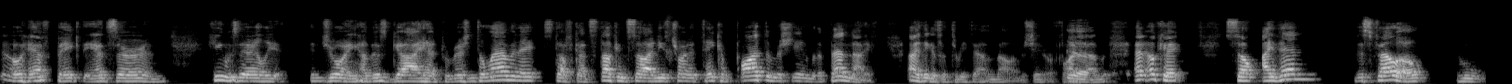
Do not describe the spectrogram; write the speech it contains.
you know, half baked answer, and he was really enjoying how this guy had permission to laminate. Stuff got stuck inside. And he's trying to take apart the machine with a penknife. I think it's a three thousand dollar machine or a five thousand. And okay, so I then this fellow who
